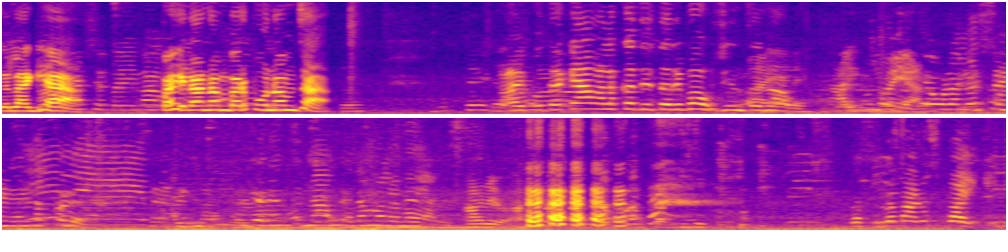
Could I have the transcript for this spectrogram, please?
चला घ्या. पहिला नंबर पूनमचा. ऐकू द्या की आम्हाला कधीतरी भाऊजींचं नाव? कसलं माणूस पाहिजे?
